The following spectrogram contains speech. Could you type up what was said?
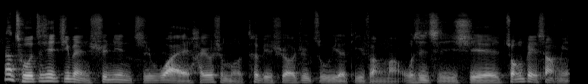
那除了这些基本训练之外，还有什么特别需要去注意的地方吗？我是指一些装备上面。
